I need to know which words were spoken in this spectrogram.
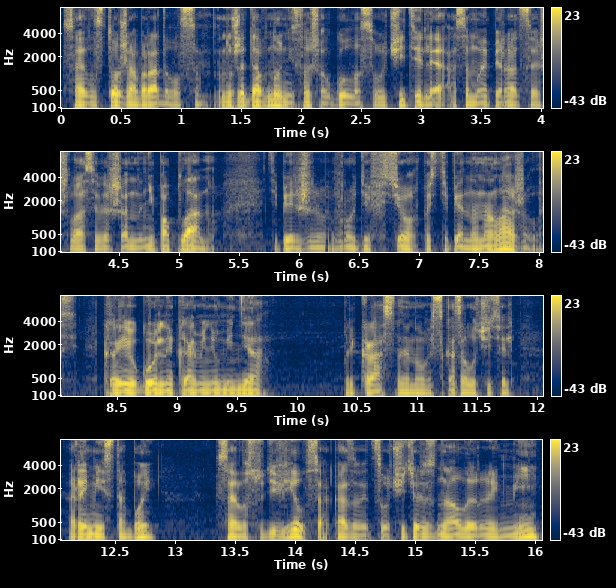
Сайлос тоже обрадовался. Он уже давно не слышал голоса учителя, а сама операция шла совершенно не по плану. Теперь же вроде все постепенно налаживалось. «Краеугольный камень у меня». «Прекрасная новость», — сказал учитель. «Реми с тобой?» Сайлос удивился. Оказывается, учитель знал и Реми.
